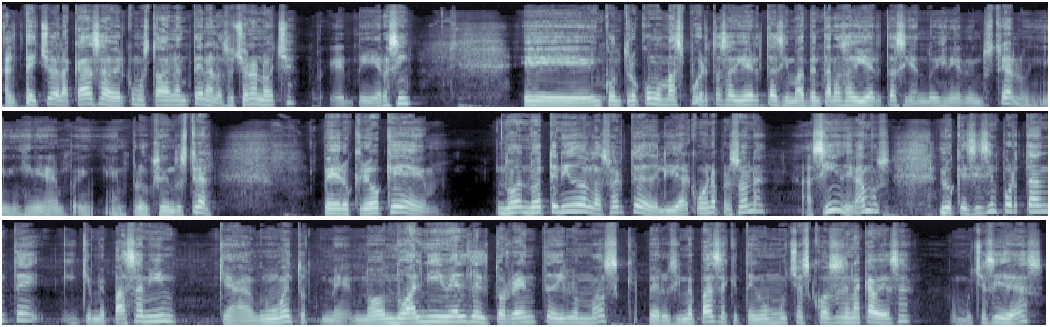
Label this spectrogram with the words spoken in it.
al techo de la casa a ver cómo estaba la antena a las 8 de la noche, y era así, eh, encontró como más puertas abiertas y más ventanas abiertas siendo ingeniero industrial o ingeniero en, producción industrial. Pero creo que no, no he tenido la suerte de lidiar con una persona así, digamos. Lo que sí es importante y que me pasa a mí, que en algún momento, no, no al nivel del torrente de Elon Musk, pero sí me pasa que tengo muchas cosas en la cabeza, con muchas ideas,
